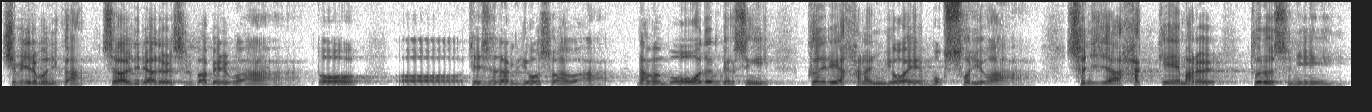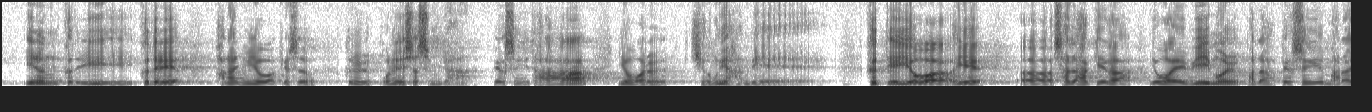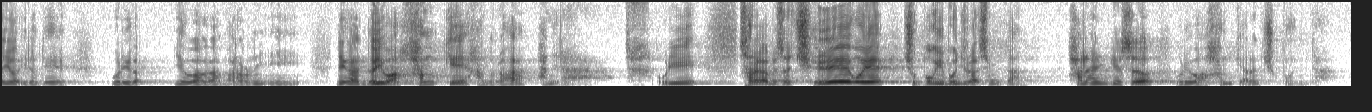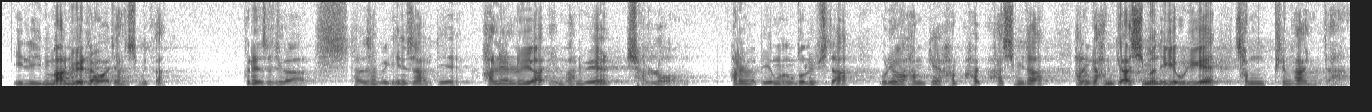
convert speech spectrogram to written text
12절에 보니까 스알들의 아들 스르바벨과 또 어, 제사장 요수아와 남은 모든 백성이 그들의 하나님 여호와의 목소리와 선지자 학계의 말을 들었으니 이는 그들이 그들의 하나님 여호와께서 그를 보내셨습니다. 백성이 다 여호와를 경외하며 그때 여호와의 어, 사자 학계가 여호와의 위임을 받아 백성에게 말하여 이르되 우리가 여호와가 말하노니 내가 너희와 함께 하노라 하니라. 자, 우리 살아가면서 최고의 축복이 뭔 줄 아십니까? 하나님께서 우리와 함께하는 축복입니다. 이 임마누엘이라고 하지 않습니까? 그래서 제가 다른 사람에게 인사할 때 할렐루야 임마누엘 샬롬 하나님 앞에 영광 돌립시다. 우리와 함께 하, 하십니다. 하나님과 함께 하시면 이게 우리에게 참 평강입니다.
